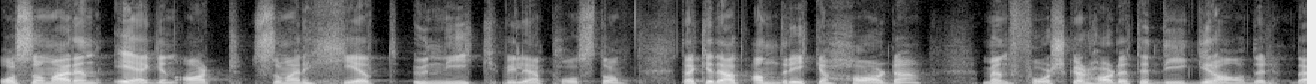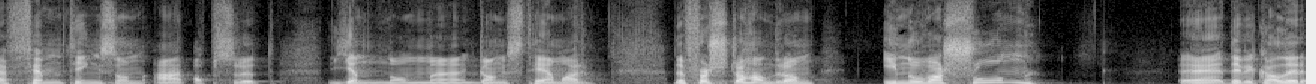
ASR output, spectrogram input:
og som er en egenart som er helt unik, vil jeg påstå. Det er ikke det at andre ikke har det, men Foursquare har det til de grader. Det er fem ting som er absolutt gjennomgangstemaer. Det første handler om innovasjon Eh, det vi kaller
